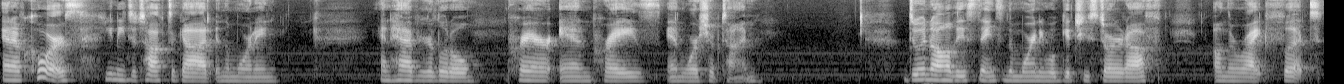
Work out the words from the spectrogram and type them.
And of course, you need to talk to God in the morning and have your little prayer and praise and worship time. Doing all these things in the morning will get you started off on the right foot.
